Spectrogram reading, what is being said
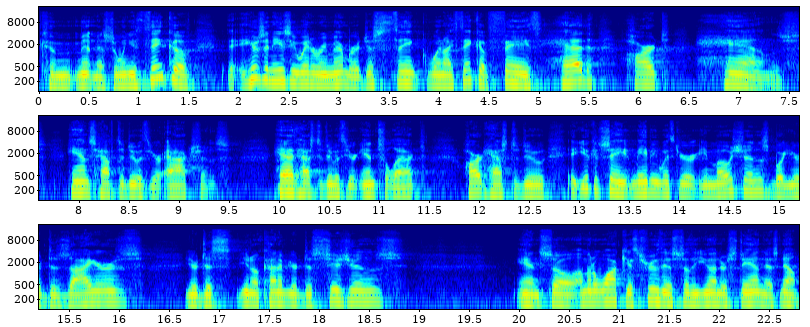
commitment. So when you think of, here's an easy way to remember it. Just think, when I think of faith, head, heart, hands. Hands have to do with your actions. Head has to do with your intellect. Heart has to do, you could say maybe with your emotions, but your desires, your, you know, kind of your decisions. And so I'm going to walk you through this so that you understand this. Now,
